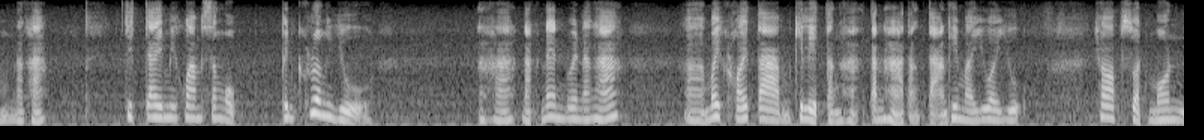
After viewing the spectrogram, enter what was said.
มณ์นะคะ จิตใจมีความสงบเป็นเครื่องอยู่นะคะหนักแน่นด้วยนะคะ ไม่คล้อยตามกิเลสตัณหาตัณหาต่างๆ ที่มายั่วยุ ชอบสวดมนต์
